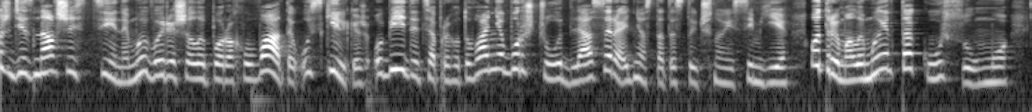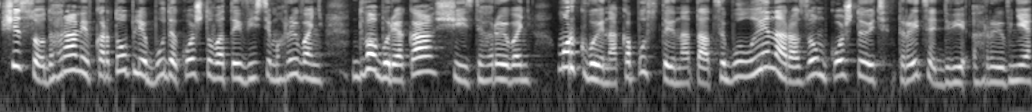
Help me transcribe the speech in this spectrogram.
Тож дізнавшись ціни, ми вирішили порахувати, у скільки ж обійдеться приготування борщу для середньостатистичної сім'ї. Отримали ми таку суму: 600 грамів картоплі буде коштувати 8 гривень, два буряка 6 гривень, морквина, капустина та цибулина разом коштують 32 гривні.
